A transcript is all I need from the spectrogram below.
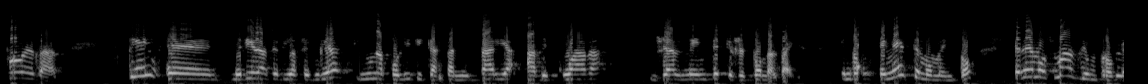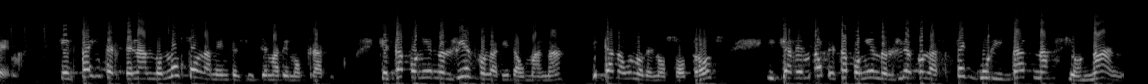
pruebas, sin eh, medidas de bioseguridad, sin una política sanitaria adecuada y realmente que responda al país. Entonces, en este momento tenemos más de un problema que está interpelando no solamente el sistema democrático, que está poniendo en riesgo la vida humana cada uno de nosotros y que además está poniendo en riesgo la seguridad nacional.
